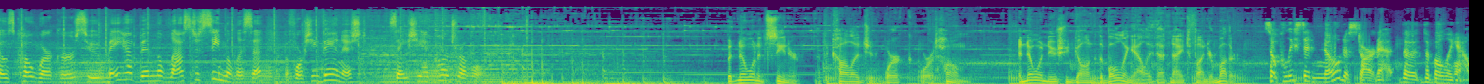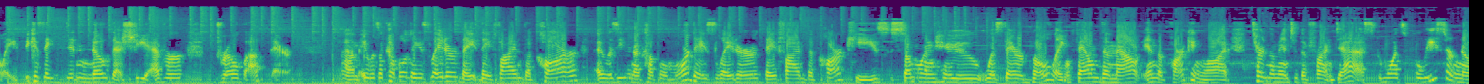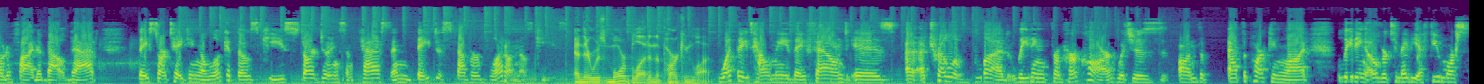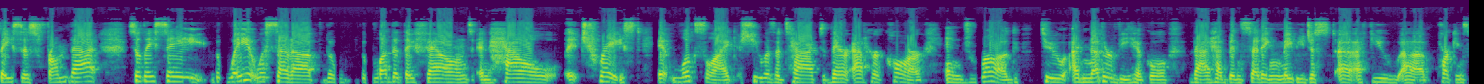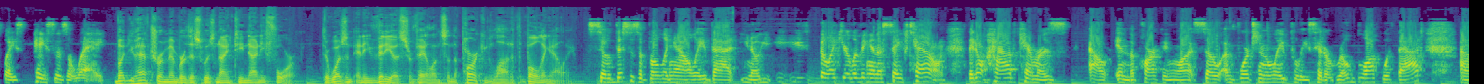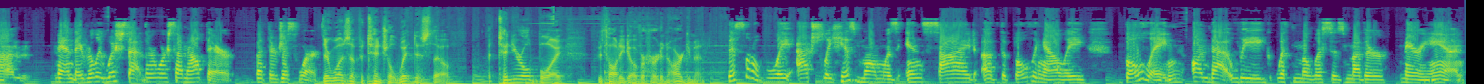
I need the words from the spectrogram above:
Those co workers who may have been the last to see Melissa before she vanished say she had car trouble. But no one had seen her at the college, at work, or at home. And no one knew she'd gone to the bowling alley that night to find her mother. So police didn't know to start at the, the bowling alley because they didn't know that she ever drove up there. Um, it was a couple of days later, they, they find the car. It was even a couple more days later, they find the car keys. Someone who was there bowling found them out in the parking lot, turned them into the front desk. Once police are notified about that, they start taking a look at those keys, start doing some tests, and they discover blood on those keys. And there was more blood in the parking lot. What they tell me they found is a, a trail of blood leading from her car, which is on the at the parking lot, leading over to maybe a few more spaces from that. So they say the way it was set up, the, the blood that they found, and how it traced, it looks like she was attacked there at her car and drug to another vehicle that had been sitting maybe just a, a few uh, parking space paces away. But you have to remember this was 1994. There wasn't any video surveillance in the parking lot at the bowling alley. So this is a bowling alley that you know you, you feel like you're living in a safe town. They don't have cameras out in the parking lot. So unfortunately, police hit a roadblock with that. Um, man, they really wish that there were some out there, but there just weren't. There was a potential witness, though a 10 year old boy who thought he'd overheard an argument. This little boy, actually, his mom was inside of the bowling alley bowling on that league with Melissa's mother, Marianne.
